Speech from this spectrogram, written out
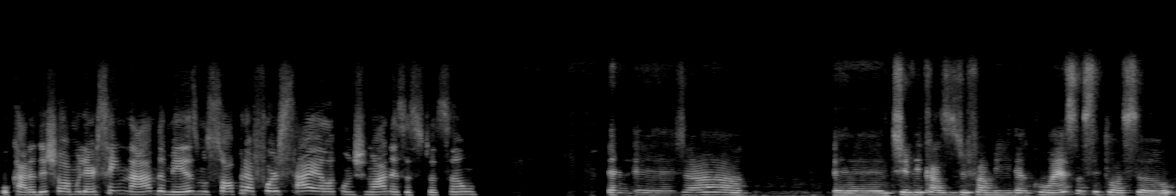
o cara deixou a mulher sem nada mesmo, só para forçar ela a continuar nessa situação? É, é, já é, tive casos de família com essa situação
